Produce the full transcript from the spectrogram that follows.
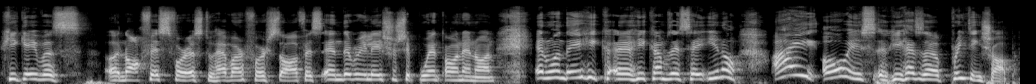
He gave us an office for us to have our first office and the relationship went on and on. And one day he uh, he comes and say you know i always he has a printing shop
